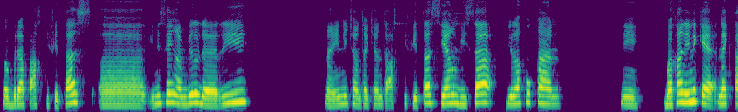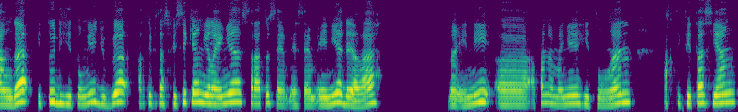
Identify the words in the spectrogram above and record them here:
beberapa aktivitas uh, ini saya ngambil dari Nah, ini contoh-contoh aktivitas yang bisa dilakukan. Nih, bahkan ini kayak naik tangga itu dihitungnya juga aktivitas fisik yang nilainya 100 SME ini adalah nah ini eh, apa namanya hitungan aktivitas yang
